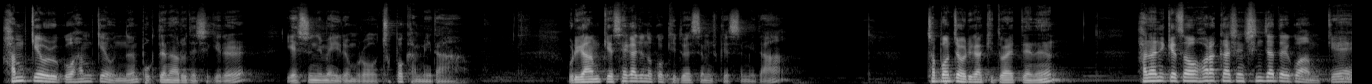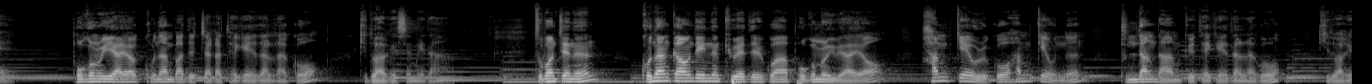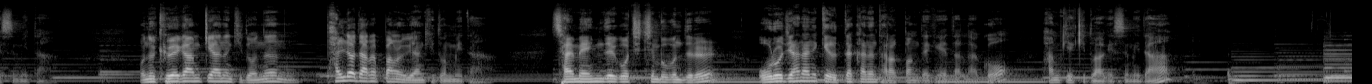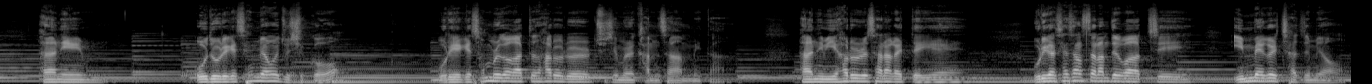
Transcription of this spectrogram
함께 울고 함께 웃는 복된 하루 되시기를 예수님의 이름으로 축복합니다. 우리가 함께 세 가지 놓고 기도했으면 좋겠습니다. 첫 번째 우리가 기도할 때는 하나님께서 허락하신 신자들과 함께 복음을 위하여 고난받을 자가 되게 해달라고 기도하겠습니다. 두 번째는 고난 가운데 있는 교회들과 복음을 위하여 함께 울고 함께 웃는 분당 다음 교회 되게 해달라고 기도하겠습니다. 오늘 교회가 함께하는 기도는 팔려 다락방을 위한 기도입니다. 삶에 힘들고 지친 부분들을 오로지 하나님께 의탁하는 다락방 되게 해달라고 함께 기도하겠습니다. 하나님, 오늘 우리에게 생명을 주시고 우리에게 선물과 같은 하루를 주심을 감사합니다. 하나님 이 하루를 살아갈 때에 우리가 세상 사람들과 같이 인맥을 찾으며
